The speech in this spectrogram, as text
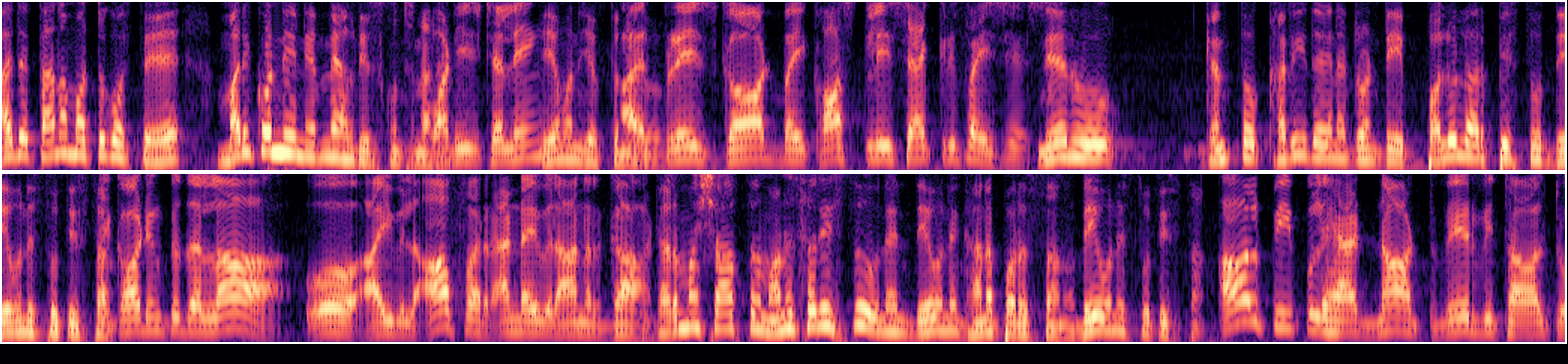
అయితే తన మట్టుకు వస్తే మరికొన్ని నిర్ణయాలు తీసుకుంటున్నారు వాట్ టెల్లింగ్ ఏమని చెప్తున్నారు? I God by costly sacrifices నేను ఎంతో ఖరీదైనటువంటి బలు అర్పిస్తూ దేవుని స్థుతిస్తా according to the law O I will offer and I will honour God ధర్మశాస్త్రం అనుసరిస్తూ నేను దేవుని ఘనపరుస్తాను దేవుని స్థుతిస్తాను all people had not wherewithal to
